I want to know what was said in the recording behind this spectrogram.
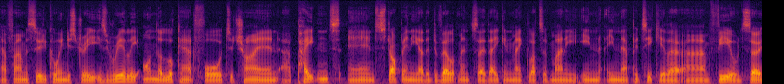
our pharmaceutical industry, is really on the lookout for to try and uh, patent and stop any other development so they can make lots of money in, in that particular um, field. So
